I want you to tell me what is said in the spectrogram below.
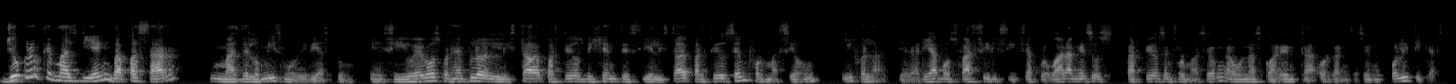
Yo creo que más bien va a pasar más de lo mismo, dirías tú. Eh, si vemos, por ejemplo, el listado de partidos vigentes y el listado de partidos en formación, híjola, llegaríamos fácil si se aprobaran esos partidos en formación a unas 40 organizaciones políticas.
